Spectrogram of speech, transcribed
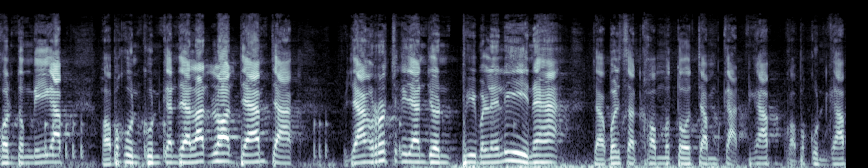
คนตรงนี้ครับ ขอบพระคุณคุณกัญญารัตน์รอดแย้มจากยางรถจักรยานยนต์พรีเบลลี่นะฮะ จากบริษัทคอมโมโตจำกัดครับ ขอบพระคุณครับ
